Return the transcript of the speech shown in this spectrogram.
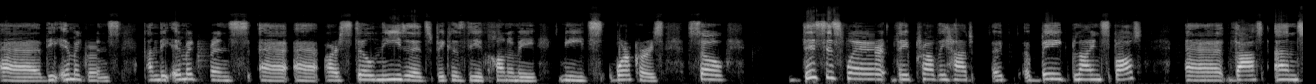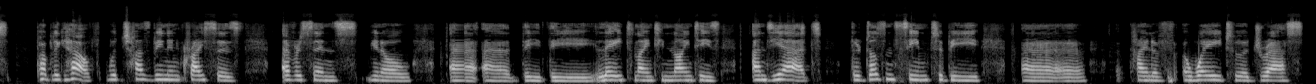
uh, the immigrants, and the immigrants uh, uh, are still needed because the economy needs workers. So this is where they probably had a, a big blind spot. Uh, that and public health, which has been in crisis ever since you know uh, uh, the the late 1990s, and yet there doesn't seem to be uh, kind of a way to address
